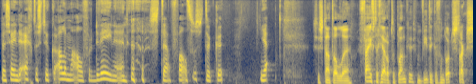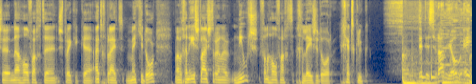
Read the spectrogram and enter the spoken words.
daar zijn de echte stukken allemaal al verdwenen. En staan valse stukken. Ja. Ze staat al uh, eh, 50 jaar op de planken, Wieteke van Dort. Straks uh, na half acht uh, spreek ik uitgebreid met je door. Maar we gaan eerst luisteren naar nieuws van half acht... gelezen door Gert Kluk. Dit is Radio 1,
